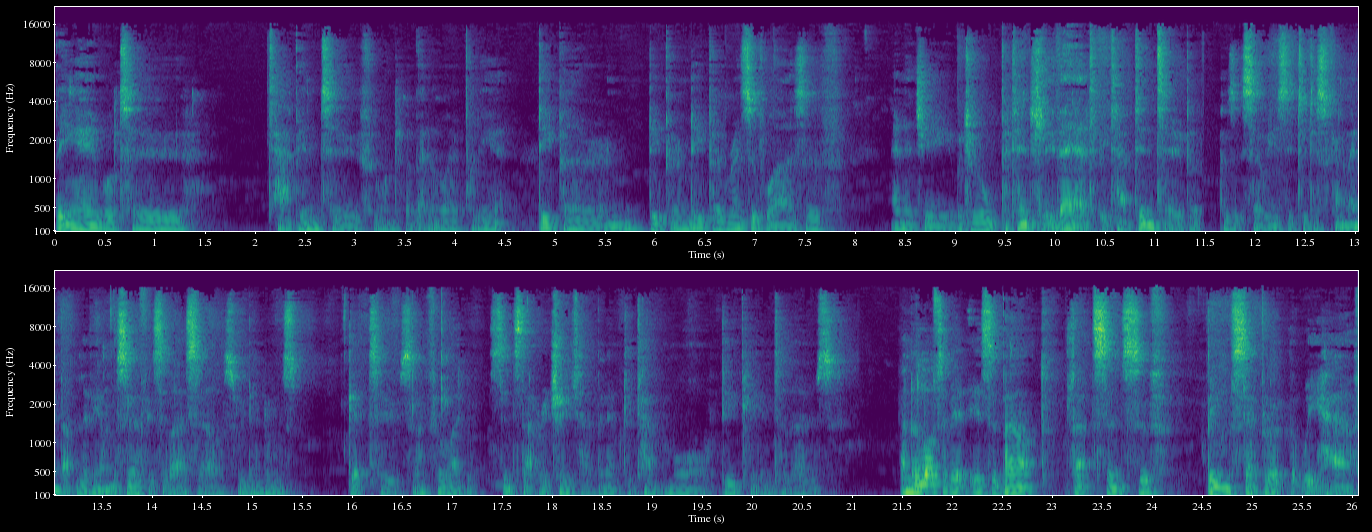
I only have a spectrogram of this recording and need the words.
being able to tap into, for want of a better way of putting it, deeper and deeper and deeper reservoirs of energy, which are all potentially there to be tapped into, but because it's so easy to just kind of end up living on the surface of ourselves, we don't always get to. So I feel like since that retreat, I've been able to tap more deeply into those. And a lot of it is about that sense of being separate that we have.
